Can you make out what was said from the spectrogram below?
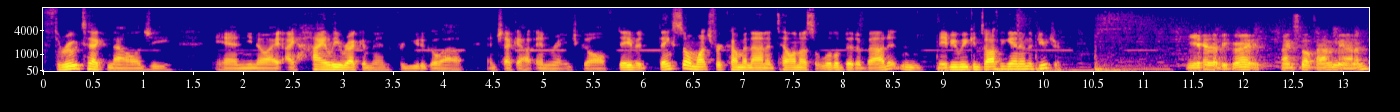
through technology and, you know, I, I highly recommend for you to go out and check out in range Golf. David, thanks so much for coming on and telling us a little bit about it. And maybe we can talk again in the future. Yeah, that'd be great. Thanks a lot for having me, Adam.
